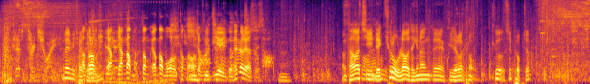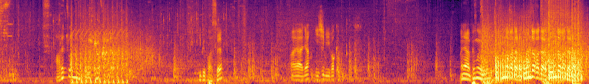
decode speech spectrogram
트랩 설치 완료 트랩이 잘 아 그럼 되네. 양, 양각 먹던 양각 먹어놓던가 어차피 우리 위에 이거 해결해야 돼. 아, 다 같이 내 큐로 올라가도 되긴 하는데 굳이 내려갈 필요 큐쓸 필요 없죠? 아래쪽은 이드 봤어요? 아니 아니야. 22밖에 못 갔어. 아니야 펭귄 또 혼자 가잖아 또 혼자 가잖아 또 혼자 가잖아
